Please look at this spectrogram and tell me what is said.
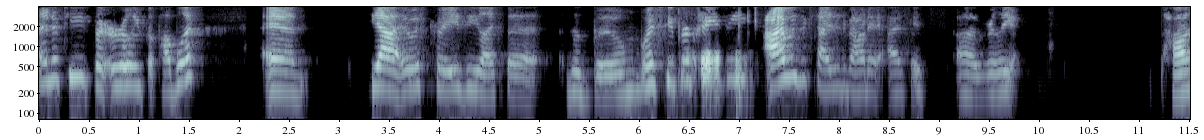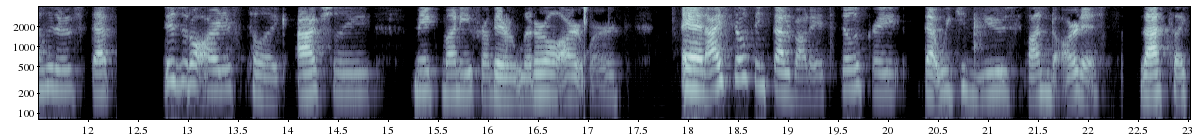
NFTs but early the public and yeah it was crazy like the the boom was super crazy I was excited about it as it's a really positive step digital artists to like actually make money from their literal artwork and I still think that about it. It's still great that we can use fund artists. That's like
